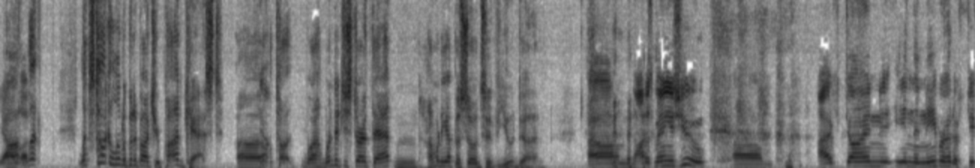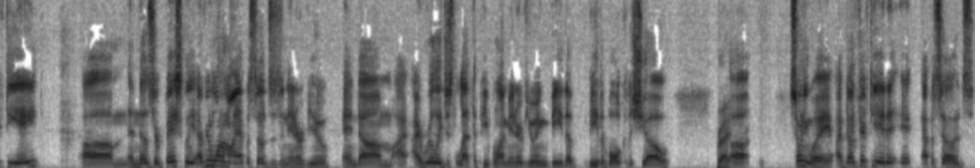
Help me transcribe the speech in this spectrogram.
Yeah, Uh, let, let's talk a little bit about your podcast. Uh, talk, well, when did you start that, and how many episodes have you done? Um, not as many as you. Um, I've done in the neighborhood of 58. Um, and those are basically every one of my episodes is an interview, and um, I, I really just let the people I'm interviewing be the be the bulk of the show. Right. Uh, so anyway, I've done 58 e- episodes,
